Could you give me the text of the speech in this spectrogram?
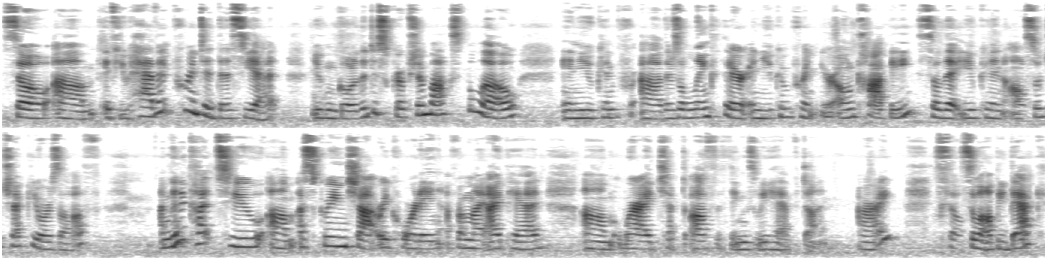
So um, if you haven't printed this yet, you can go to the description box below and you can, uh, there's a link there and you can print your own copy so that you can also check yours off. I'm going to cut to um, a screenshot recording from my iPad um, where I checked off the things we have done. All right, so, so I'll be back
